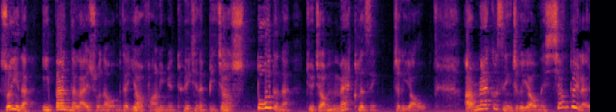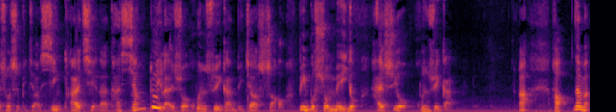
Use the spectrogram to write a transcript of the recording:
所以呢，一般的来说呢，我们在药房里面推荐的比较多的呢，就叫 Maclizine 这个药物，而 Maclizine 这个药物呢，相对来说是比较新，而且呢，它相对来说昏睡感比较少，并不是说没有，还是有昏睡感，啊，好，那么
